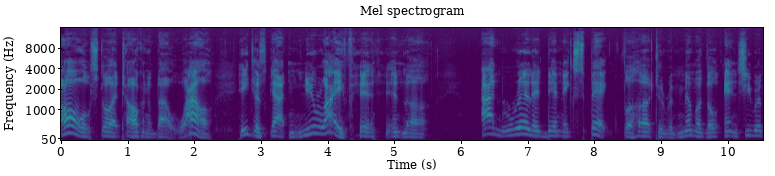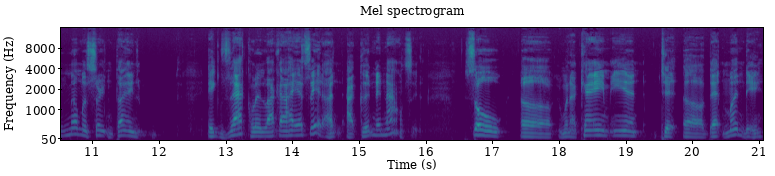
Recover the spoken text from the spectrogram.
all start talking about, wow, he just got new life. and, uh, I really didn't expect for her to remember though, and she remembers certain things exactly like I had said. I, I couldn't announce it. So uh, when I came in to uh, that Monday,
